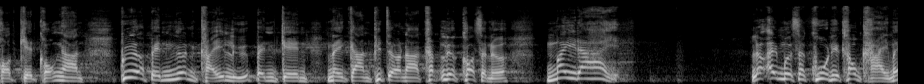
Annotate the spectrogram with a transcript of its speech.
ขอบเขตของงาน เพื่อเป็นเงื่อนไขหรือเป็นเกณฑ์ในการพิจารณาคัดเลือกข้อเสนอไม่ได้ แล้วไอ้เมื่อสักครู่นี่เข้าข่ายไหม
